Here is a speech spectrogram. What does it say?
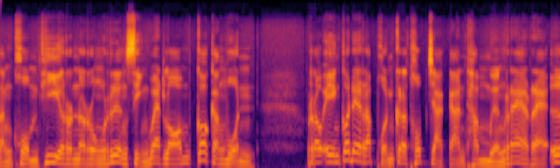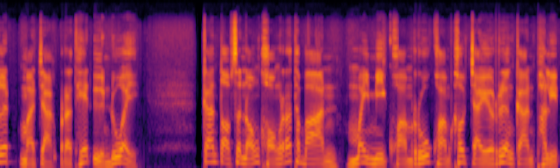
สังคมที่รณรงค์เรื่องสิ่งแวดล้อมก็กังวล เราเองก็ได้รับผลกระทบจากการทำเหมืองแร่แร่เอิร์ธมาจากประเทศอื่นด้วย การตอบสนองของรัฐบาลไม่มีความรู้ความเข้าใจเรื่องการผลิต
